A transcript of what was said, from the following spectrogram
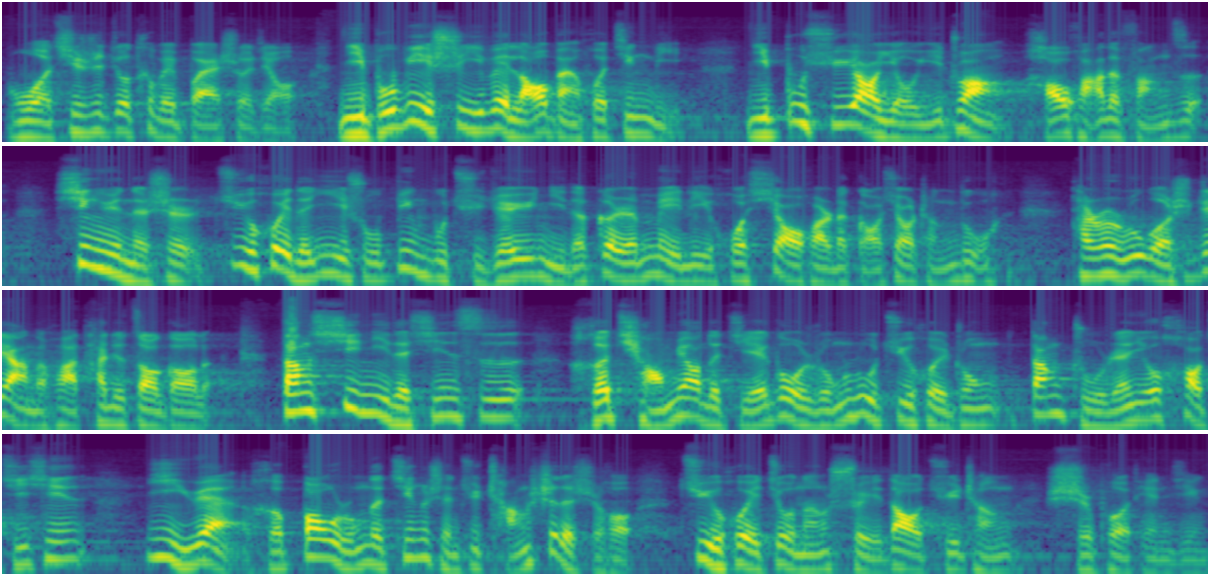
我其实就特别不爱社交。你不必是一位老板或经理，你不需要有一幢豪华的房子。幸运的是，聚会的艺术并不取决于你的个人魅力或笑话的搞笑程度。他说，如果是这样的话，他就糟糕了。当细腻的心思和巧妙的结构融入聚会中，当主人由好奇心、意愿和包容的精神去尝试的时候，聚会就能水到渠成、石破天惊。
